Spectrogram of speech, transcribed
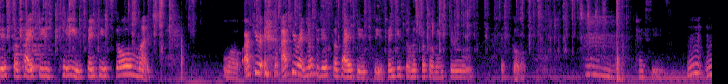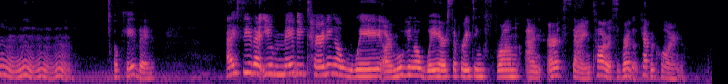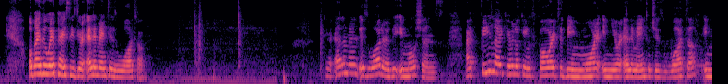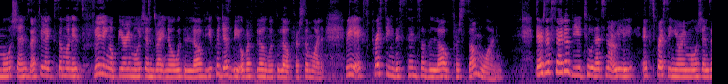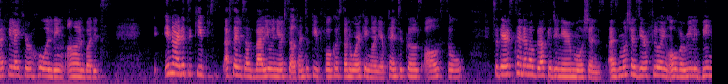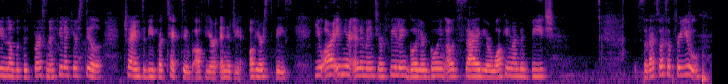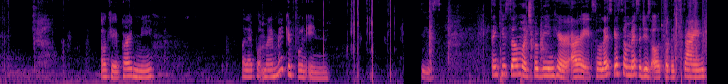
for Pisces, please. Thank you so much. Wow, accurate, accurate messages for Pisces, please. Thank you so much for coming through. Let's go. Pisces. Mm -mm, mm okay, then. I see that you may be turning away or moving away or separating from an earth sign, Taurus, Virgo, Capricorn. Oh, by the way, Pisces, your element is water. Your element is water, the emotions. I feel like you're looking forward to being more in your element, which is water, emotions. I feel like someone is filling up your emotions right now with love. You could just be overflowing with love for someone, really expressing this sense of love for someone. There's a side of you too that's not really expressing your emotions. I feel like you're holding on, but it's in order to keep a sense of value in yourself and to keep focused on working on your pentacles also so there's kind of a blockage in your emotions. As much as you're flowing over, really being in love with this person, I feel like you're still trying to be protective of your energy, of your space. You are in your element, you're feeling good, you're going outside, you're walking on the beach. So that's what's up for you. Okay, pardon me. While I put my microphone in. Please. Thank you so much for being here. All right, so let's get some messages out for the sign.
